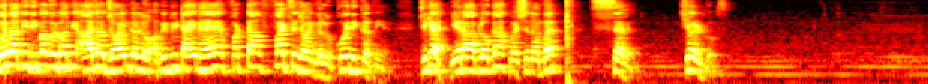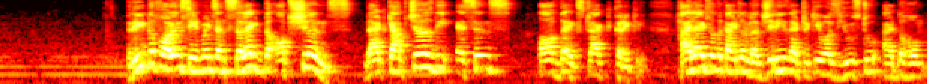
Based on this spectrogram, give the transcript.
कोई बात नहीं, दीपा, कोई बात नहीं, आ जाओ ज्वाइन कर लो। अभी भी टाइम है, फटाफट से ज्वाइन कर लो, कोई दिक्कत नहीं है। ठीक है, ये रहा आप लोग का question number seven sure it goes read the following statements and select the options that captures the essence of the extract correctly highlights of the kinds of luxuries that tricky was used to at the home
